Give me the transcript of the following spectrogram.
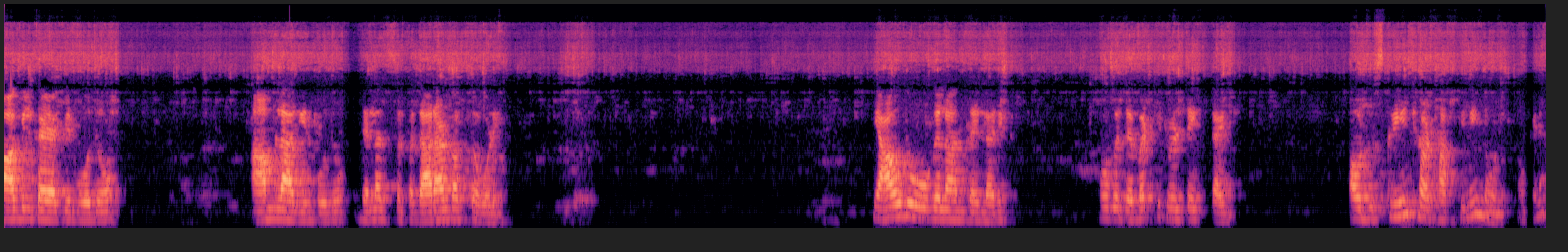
ಹಾಗಲಕಾಯಿ ಆಗಿರ್ಬೋದು, ಆಮ್ಲ ಆಗಿರ್ಬೋದು, ಇದೆಲ್ಲ ಸ್ವಲ್ಪ ಧಾರಾಳವಾಗಿ ತಗೊಳ್ಳಿ. ಯಾವುದು ಹೋಗಲ್ಲ ಅಂತ ಇಲ್ಲ ರೀ. ಹೋಗುತ್ತೆ but it will take time ಅವ್ರದ್ದು ಸ್ಕ್ರೀನ್ ಶಾಟ್ ಹಾಕ್ತೀನಿ ನೋಡಿ ಓಕೆನಾ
